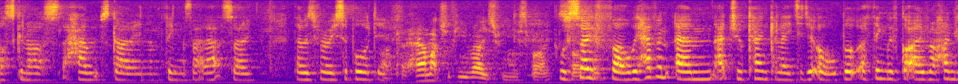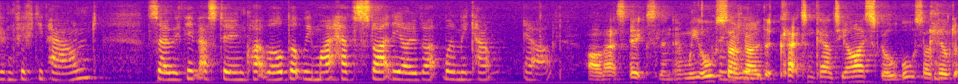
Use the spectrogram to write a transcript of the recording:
asking us how it was going and things like that. So that was very supportive. Okay, how much have you raised for your spike? Well, so far we haven't um, actually calculated it all, but I think we've got over 150 pound. So we think that's doing quite well, but we might have slightly over when we count it up. Oh, that's excellent. And we also know that Clacton County High School also held a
